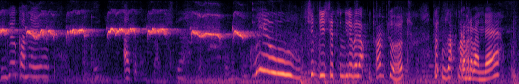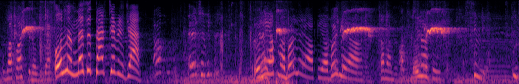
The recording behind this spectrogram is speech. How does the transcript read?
Çünkü kamerayı. Şimdi 8. level atlayacağım. Tut. Tut uzakla. Kamera bende. Uzaklaş biraz uzaklaş. Oğlum nasıl ters çevireceğim? Öyle çevirme. Öyle yapma böyle yap ya böyle ya. Tamam. Öyle yapıyoruz. Şimdi 3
